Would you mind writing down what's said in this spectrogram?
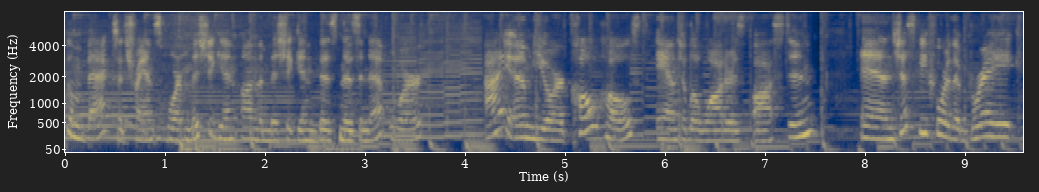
Welcome back to Transform Michigan on the Michigan Business Network. I am your co host, Angela Waters Austin. And just before the break,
